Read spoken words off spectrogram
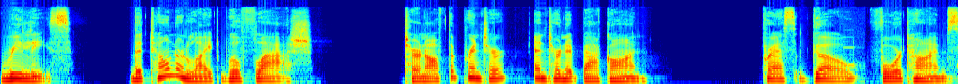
Release. The toner light will flash. Turn off the printer and turn it back on. Press Go four times.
